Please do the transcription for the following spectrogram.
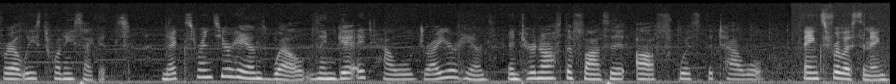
for at least 20 seconds. Next, rinse your hands well, then get a towel, dry your hands, and turn off the faucet off with the towel. Thanks for listening.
